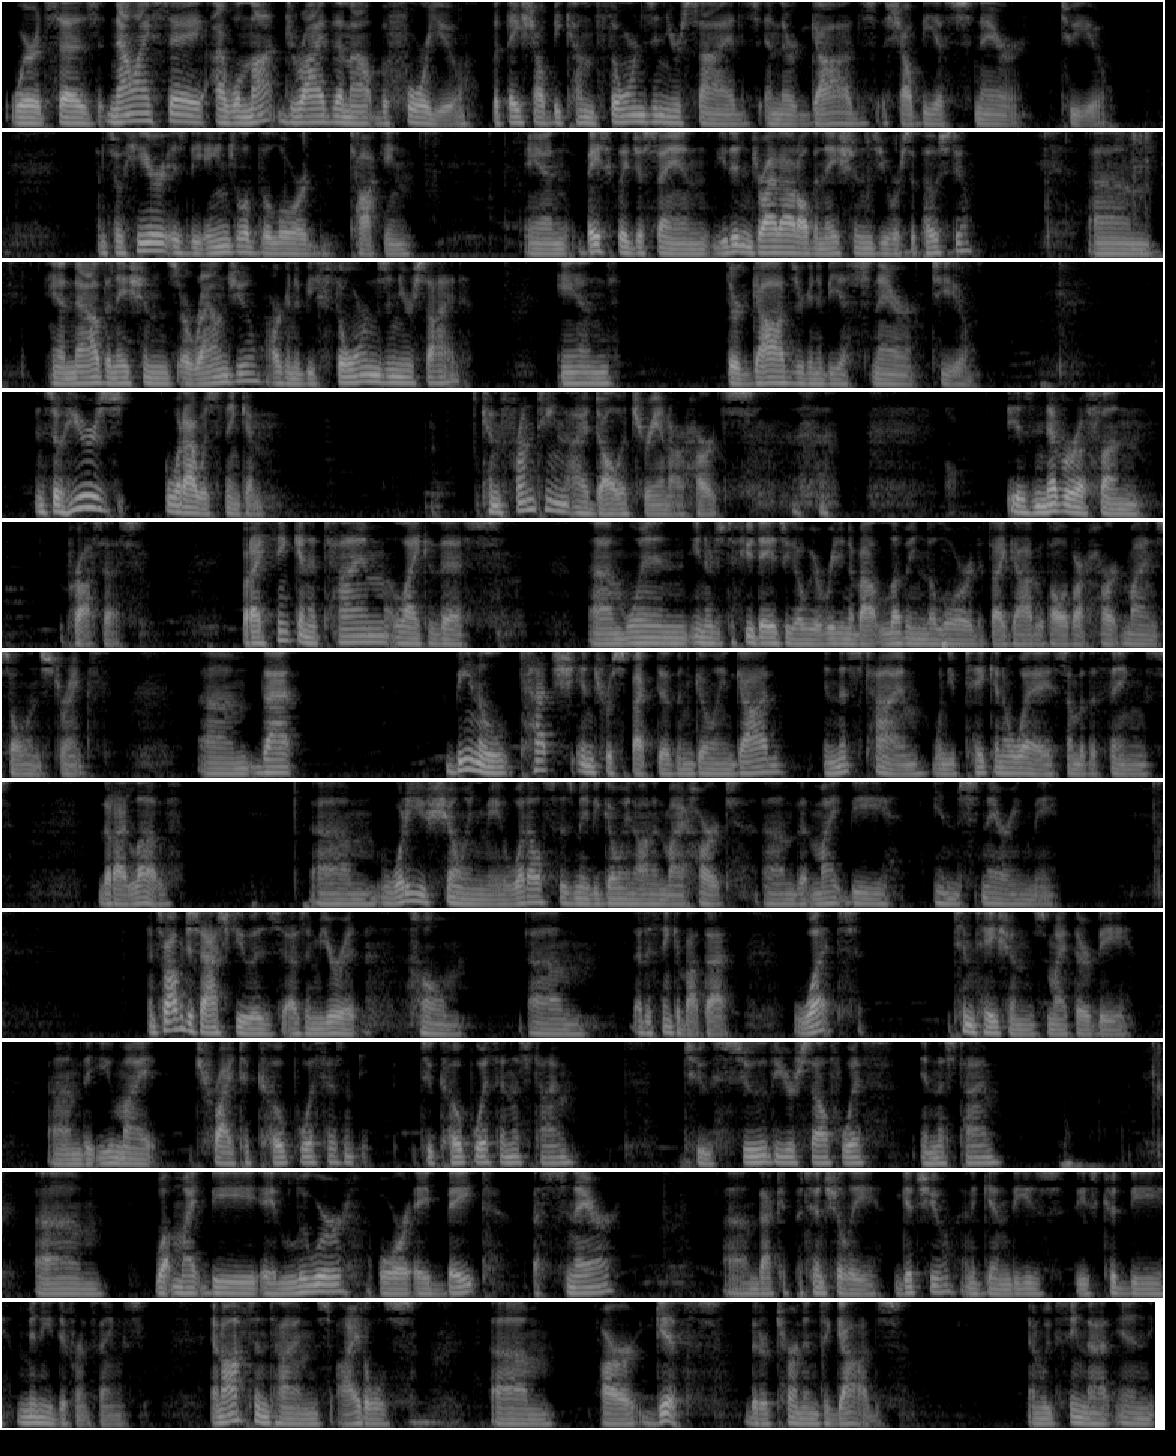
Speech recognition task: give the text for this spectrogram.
where it says, Now I say, I will not drive them out before you, but they shall become thorns in your sides, and their gods shall be a snare to you. And so here is the angel of the Lord talking and basically just saying you didn't drive out all the nations you were supposed to. Um, and now the nations around you are going to be thorns in your side, and their gods are going to be a snare to you. And so here's what I was thinking confronting idolatry in our hearts is never a fun process. But I think in a time like this, um, when, you know, just a few days ago, we were reading about loving the Lord thy God with all of our heart, mind, soul, and strength. Um, that being a touch introspective and going, God, in this time, when you've taken away some of the things that I love, um, what are you showing me? What else is maybe going on in my heart um, that might be ensnaring me? And so I would just ask you as, as you're at home, um, to think about that. What temptations might there be um, that you might try to cope with as to cope with in this time, to soothe yourself with in this time? Um, what might be a lure or a bait, a snare um, that could potentially get you? And again, these these could be many different things. And oftentimes, idols um, are gifts that are turned into gods. And we've seen that in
